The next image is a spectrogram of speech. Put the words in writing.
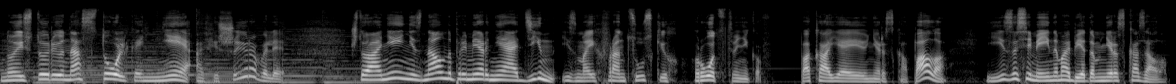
Но историю настолько не афишировали, что о ней не знал, например, ни один из моих французских родственников, пока я ее не раскопала и за семейным обедом не рассказала.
